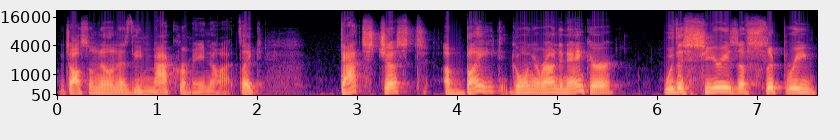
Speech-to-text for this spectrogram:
which is also known as the macrame knot. It's like that's just a bite going around an anchor with a series of slippery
